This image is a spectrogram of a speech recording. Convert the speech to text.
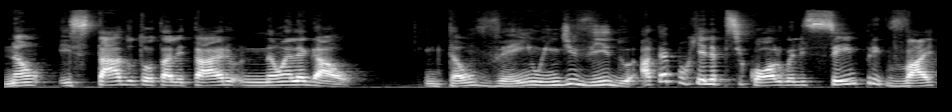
Não, Estado totalitário não é legal. Então vem o indivíduo, até porque ele é psicólogo, ele sempre vai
